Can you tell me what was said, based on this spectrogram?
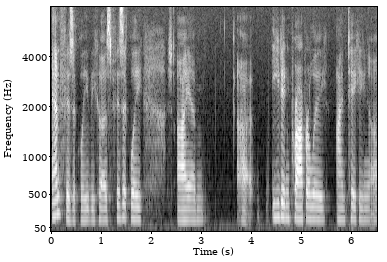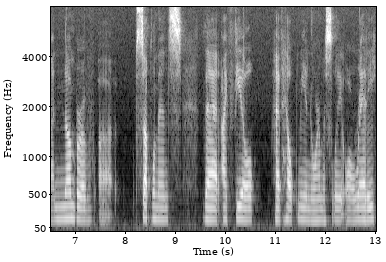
and physically because physically I am uh, eating properly. I'm taking a number of uh, supplements that I feel have helped me enormously already.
